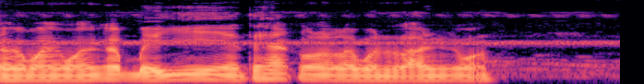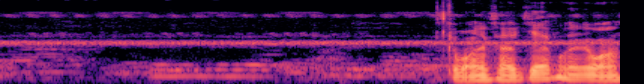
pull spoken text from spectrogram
rồi các bạn các bạn copy với th là mình lên các bạn. Các bạn sao chép nha các bạn.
